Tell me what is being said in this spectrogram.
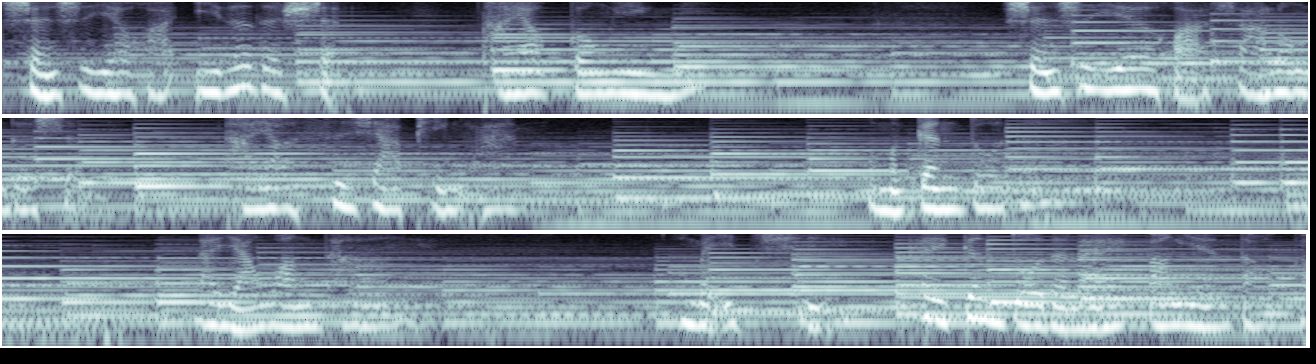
神是耶和华以勒的神。他要供应你，神是耶和华沙龙的神，他要赐下平安。我们更多的来仰望他，我们一起可以更多的来方言祷告，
